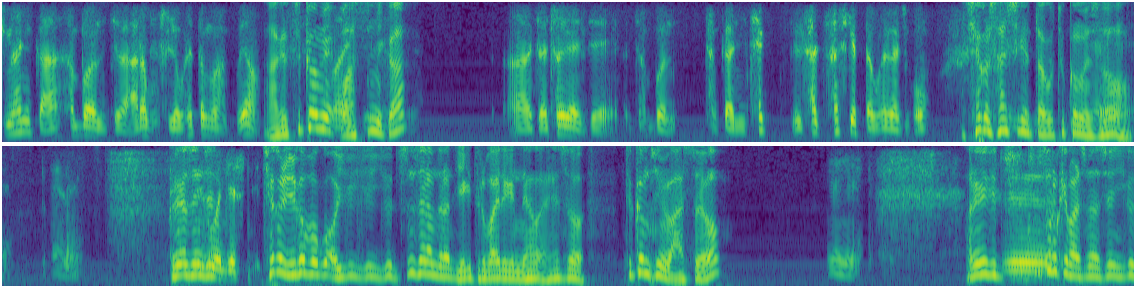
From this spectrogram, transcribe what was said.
중요하니까 한번 저 알아보시려고 했던 것 같고요. 아, 그 특검이 아, 왔습니까? 아, 저 저희가 이제 한번 잠깐 이 책을 사, 사시겠다고 해가지고. 책을 사시겠다고 특검에서. 네네. 그래서 이제, 그리고 책을 읽어보고 어, 이거, 이거, 쓴 사람들한테 얘기 들어봐야 되겠네 해서 특검팀이 왔어요. 예, 예. 아니 이게 그- 쑥스럽게 말씀하세요. 이거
